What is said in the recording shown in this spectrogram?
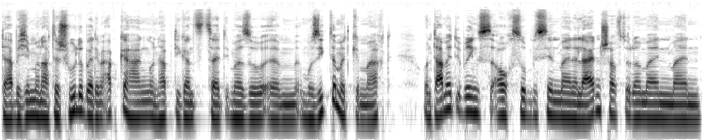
da habe ich immer nach der Schule bei dem abgehangen und habe die ganze Zeit immer so ähm, Musik damit gemacht. Und damit übrigens auch so ein bisschen meine Leidenschaft oder mein, mein,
